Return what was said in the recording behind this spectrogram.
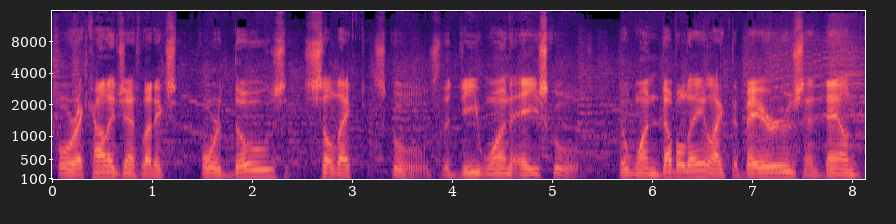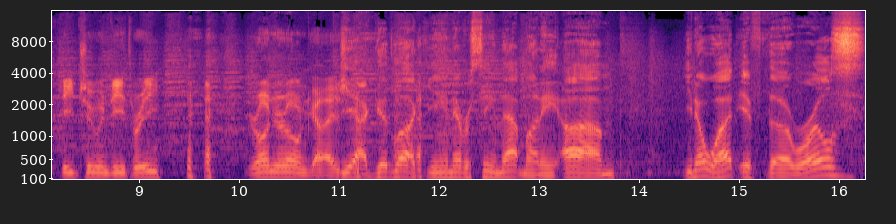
for college athletics for those select schools, the D1A schools the one double A like the Bears and down D two and D three. You're on your own, guys. Yeah, good luck. you ain't never seen that money. Um, you know what? If the Royals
